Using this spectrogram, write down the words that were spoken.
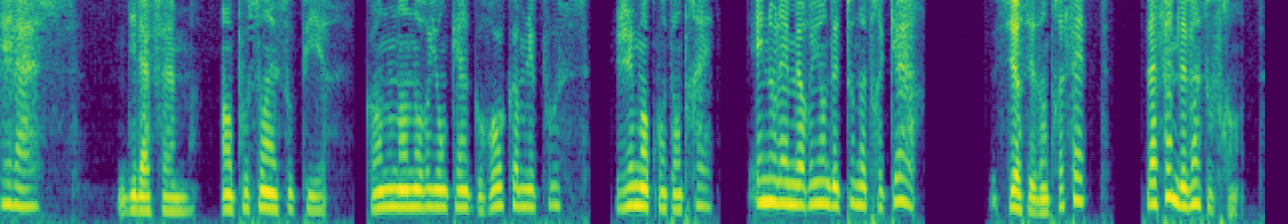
Hélas, dit la femme, en poussant un soupir, quand nous n'en aurions qu'un gros comme le pouce, je m'en contenterais, et nous l'aimerions de tout notre cœur. Sur ces entrefaites, la femme devint souffrante,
